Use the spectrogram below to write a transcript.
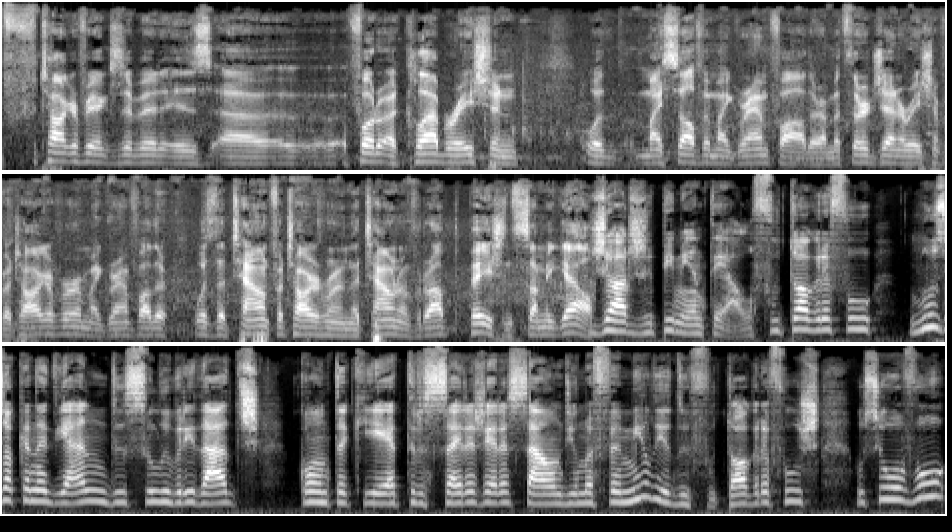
photography exhibit is a, photo, a collaboration with myself and my grandfather. I'm a third generation photographer. My grandfather was the town photographer in the town of Rapapeixe, in São Miguel. Jorge Pimentel, fotógrafo luso-canadiano de celebridades, conta que é a terceira geração de uma família de fotógrafos. O seu avô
